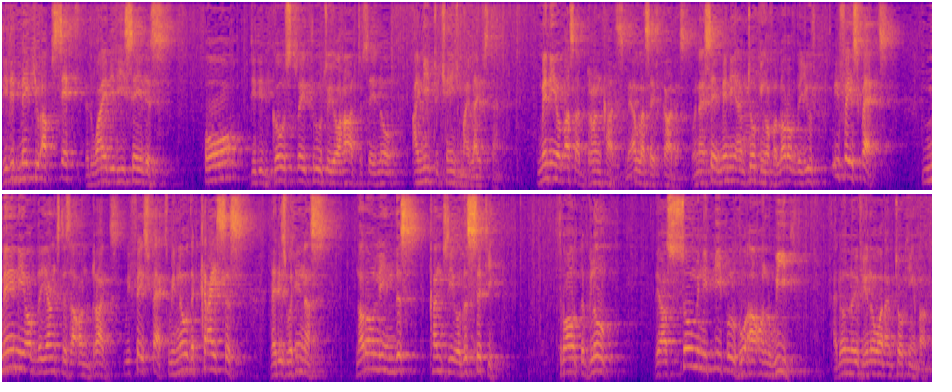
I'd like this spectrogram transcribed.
Did it make you upset that why did he say this? Or did it go straight through to your heart to say, no, I need to change my lifestyle? Many of us are drunkards. May Allah safeguard us. When I say many, I'm talking of a lot of the youth. We face facts. Many of the youngsters are on drugs. We face facts. We know the crisis that is within us. Not only in this country or this city, throughout the globe. There are so many people who are on weed. I don't know if you know what I'm talking about.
